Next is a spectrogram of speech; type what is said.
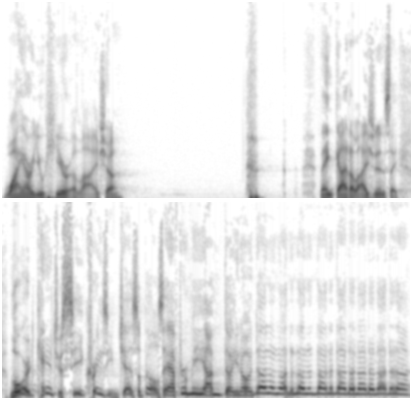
Why are you here, Elijah? Thank God Elijah didn't say, Lord, can't you see crazy Jezebel's after me? I'm, you know, da da da da da da da da da da da da.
